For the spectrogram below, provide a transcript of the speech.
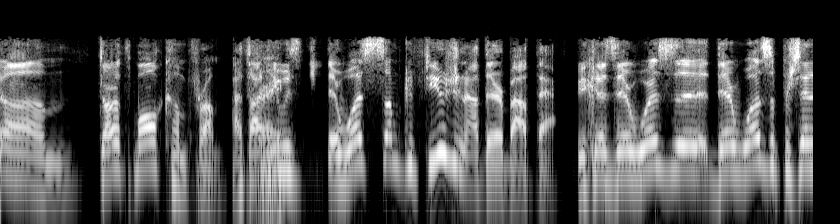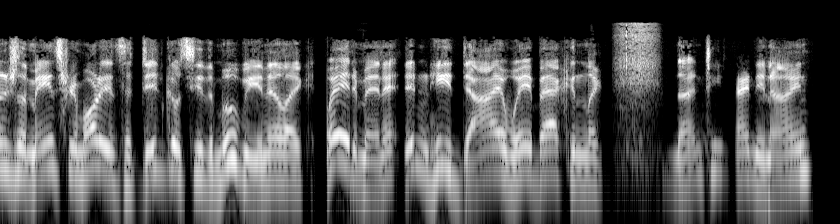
um, Darth Maul come from. I thought he was there was some confusion out there about that because there was a there was a percentage of the mainstream audience that did go see the movie and they're like, wait a minute, didn't he die way back in like 1999?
